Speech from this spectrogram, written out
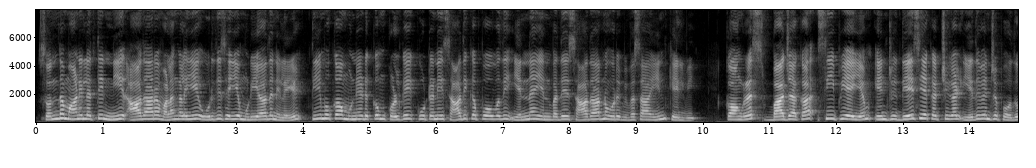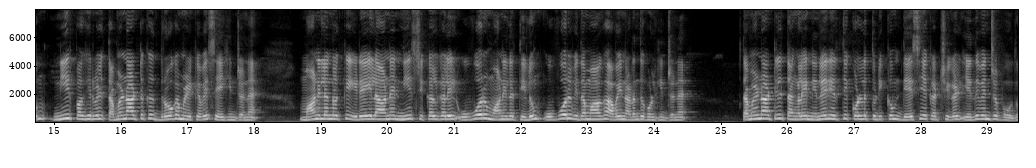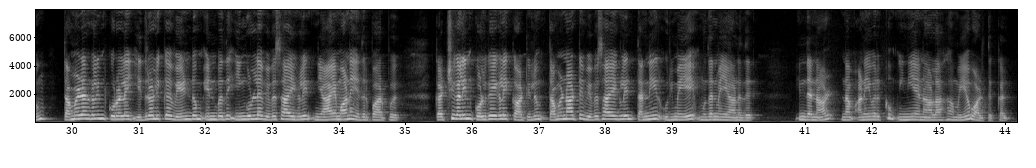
சொந்த மாநிலத்தின் நீர் ஆதார வளங்களையே உறுதி செய்ய முடியாத நிலையில் திமுக முன்னெடுக்கும் கொள்கை கூட்டணி சாதிக்கப் போவது என்ன என்பதே சாதாரண ஒரு விவசாயியின் கேள்வி. காங்கிரஸ் பாஜக சிபிஐஎம் என்று தேசிய கட்சிகள் எதுவென்ற போதும் நீர் பகிர்வில் தமிழ்நாட்டுக்கு துரோகமிழைக்கவே செய்கின்றன. மாநிலங்களுக்கு இடையிலான நீர் சிக்கல்களில் ஒவ்வொரு மாநிலத்திலும் ஒவ்வொரு விதமாக அவை நடந்து கொள்கின்றன. தமிழ்நாட்டில் தங்களை நிலைநிறுத்தி கொள்ள துடிக்கும் தேசிய கட்சிகள் எதுவென்ற போதும் தமிழர்களின் குரலை எதிரொலிக்க வேண்டும் என்பது இங்குள்ள விவசாயிகளின் நியாயமான எதிர்பார்ப்பு. கட்சிகளின் கொள்கைகளை காட்டிலும் தமிழ்நாட்டு விவசாயிகளின் தண்ணீர் உரிமையே முதன்மையானது. இந்த நாள் நம் அனைவருக்கும் இனிய நாளாக அமைய வாழ்த்துக்கள்.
